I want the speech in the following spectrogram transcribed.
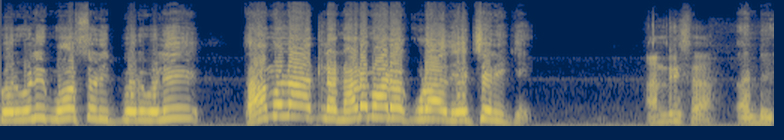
பெருவழி மோசடி பெருவழி தமிழ்நாட்டில் நடமாடக்கூடாது எச்சரிக்கை. நன்றி சார். நன்றி.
